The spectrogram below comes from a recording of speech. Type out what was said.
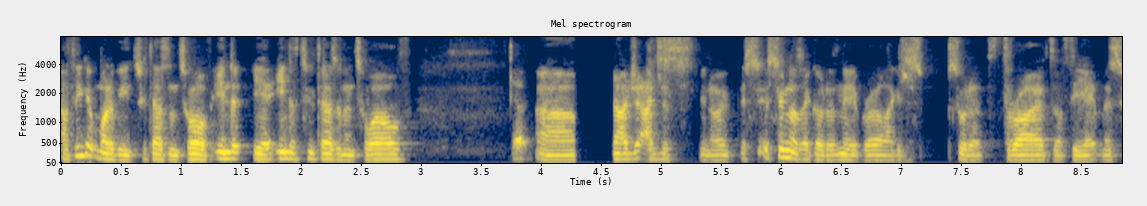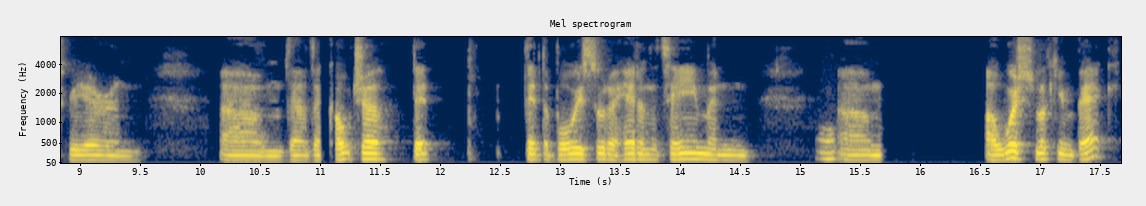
I think it might have been 2012. End of, yeah, end of 2012. Yep. Um, I, I just you know as, as soon as I got in there, bro, like I just sort of thrived off the atmosphere and um, the the culture that that the boys sort of had in the team and. Um, I wish looking back,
